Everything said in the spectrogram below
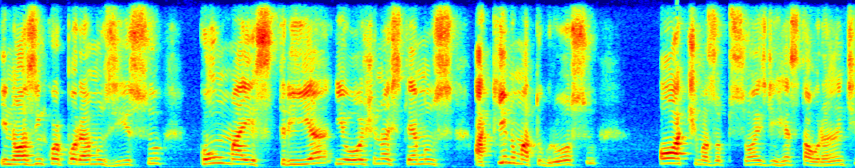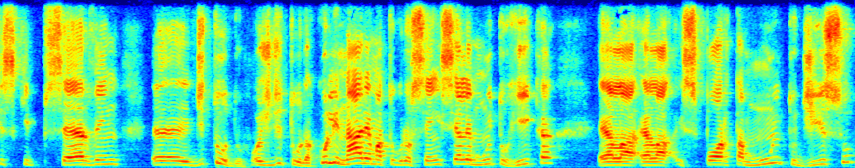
e nós incorporamos isso com maestria e hoje nós temos aqui no Mato Grosso ótimas opções de restaurantes que servem é, de tudo, hoje de tudo. A culinária mato-grossense ela é muito rica, ela, ela exporta muito disso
